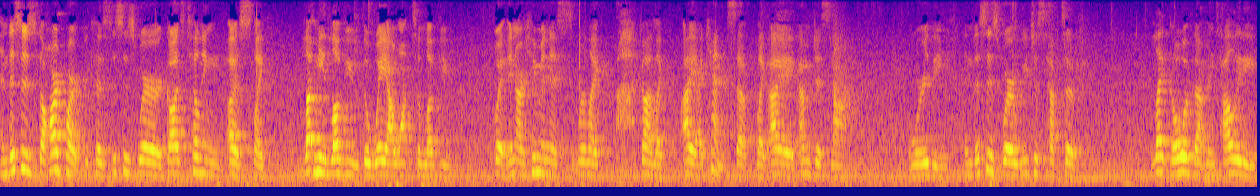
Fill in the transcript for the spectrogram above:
And this is the hard part because this is where God's telling us, like, let me love you the way I want to love you. But in our humanness, we're like, ah, God, like, I, I can't accept. Like, I, I'm just not worthy. And this is where we just have to let go of that mentality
